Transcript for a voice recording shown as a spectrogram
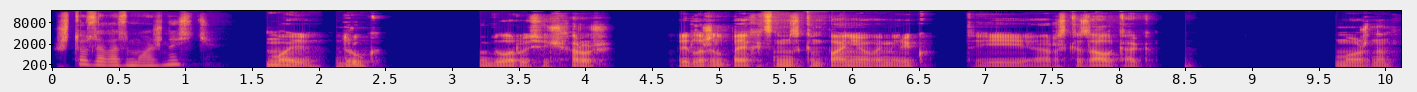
Что за возможность? Мой друг в Беларуси очень хороший, предложил поехать с ним за компанию в Америку и рассказал, как можно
